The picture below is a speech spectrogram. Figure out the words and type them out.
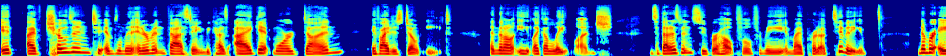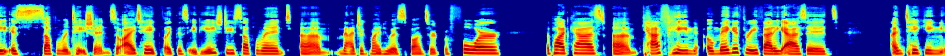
it I've chosen to implement intermittent fasting because I get more done if I just don't eat and then I'll eat like a late lunch. So that has been super helpful for me in my productivity. Number eight is supplementation. So I take like this ADHD supplement, um, Magic Mind, who has sponsored before the podcast, um, caffeine, omega 3 fatty acids. I'm taking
